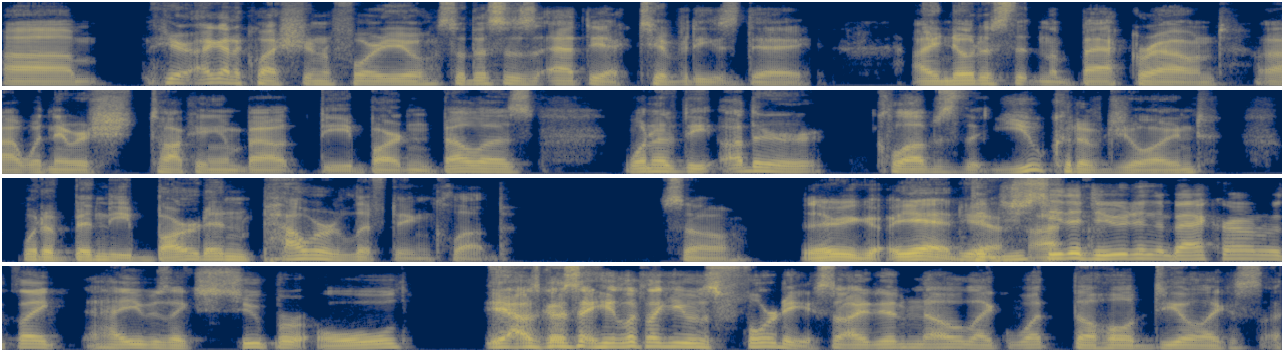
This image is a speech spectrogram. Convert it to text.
Um, here I got a question for you. So this is at the activities day. I noticed that in the background, uh, when they were sh- talking about the Barden Bellas, one of the other clubs that you could have joined would have been the Barden Powerlifting Club. So There you go. Yeah. Yeah, Did you see I- the dude in the background with like how he was like super old? yeah, I was gonna say he looked like he was 40, so I didn't know like what the whole deal like. uh,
